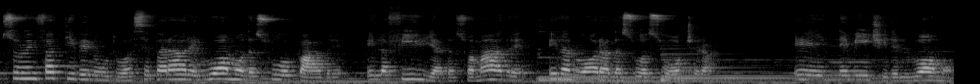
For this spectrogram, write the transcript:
Sono infatti venuto a separare l'uomo da suo padre e la figlia da sua madre e la nuora da sua suocera e nemici dell'uomo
